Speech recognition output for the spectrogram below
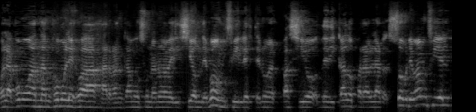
Hola, ¿cómo andan? ¿Cómo les va? Arrancamos una nueva edición de Banfield, este nuevo espacio dedicado para hablar sobre Banfield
